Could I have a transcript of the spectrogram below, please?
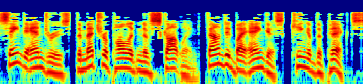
St Andrews, the Metropolitan of Scotland, founded by Angus, King of the Picts.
